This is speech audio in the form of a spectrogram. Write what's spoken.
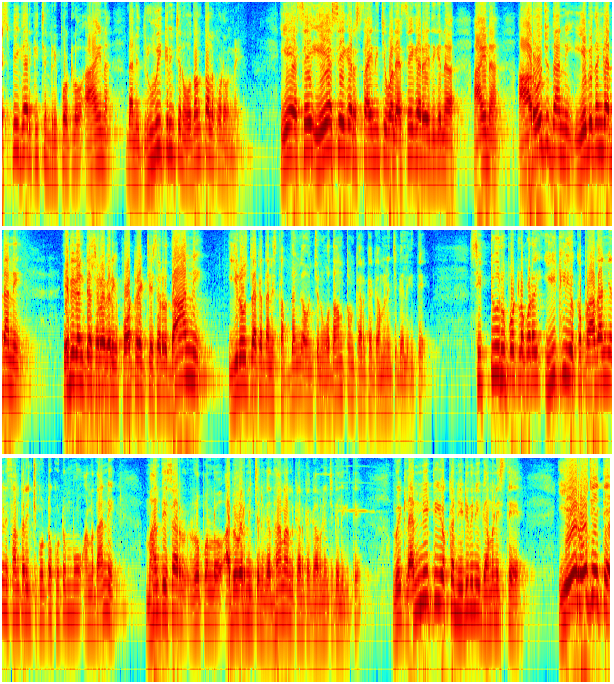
ఎస్పీ గారికి ఇచ్చిన రిపోర్ట్లో ఆయన దాన్ని ధృవీకరించిన ఉదంతాలు కూడా ఉన్నాయి. ఏఎస్ఐ ఏఎస్ఐ గారి స్థాయి నుంచి వాళ్ళ ఎస్ఐ గారు ఎదిగిన ఆయన ఆ రోజు దాన్ని ఏ విధంగా దాన్ని ఏబి వెంకటేశ్వరరావు గారికి పోర్ట్రేట్ చేశారో దాన్ని ఈ రోజు దాకా దాన్ని స్తబ్దంగా ఉంచిన ఉదాంతం కనుక గమనించగలిగితే సిట్టు రిపోర్ట్లో కూడా ఈట్లీ యొక్క ప్రాధాన్యాన్ని సంతరించుకుంటూ కుటుంబం అన్నదాన్ని మహంతి సార్ రూపంలో అభివర్ణించిన విధానాన్ని కనుక గమనించగలిగితే వీటిలన్నిటి యొక్క నిడివిని గమనిస్తే ఏ రోజైతే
